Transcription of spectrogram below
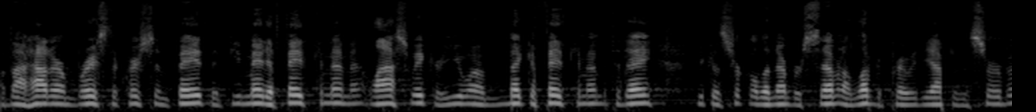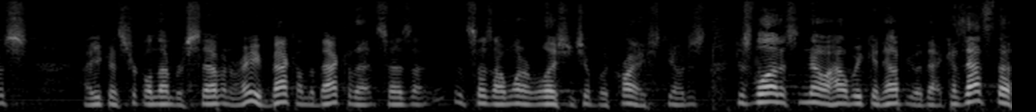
about how to embrace the Christian faith, if you made a faith commitment last week or you want to make a faith commitment today, you can circle the number seven. I'd love to pray with you after the service. Uh, you can circle number seven, or hey, back on the back of that says uh, it says I want a relationship with Christ. You know, just just let us know how we can help you with that, because that's the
